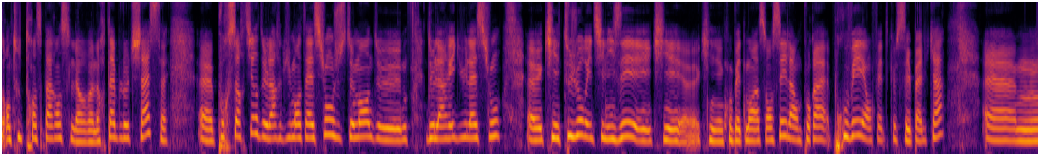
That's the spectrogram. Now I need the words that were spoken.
en toute transparence leur, leur tableau de chasse pour sortir de l'argumentation justement de, la régulation euh, qui est toujours utilisée et qui est, euh, qui est complètement insensée. Là, on pourra prouver en fait que c'est pas le cas. Euh,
